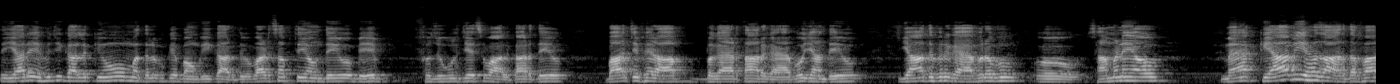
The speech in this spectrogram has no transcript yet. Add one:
ਤੇ ਯਾਰ ਇਹੋ ਜੀ ਗੱਲ ਕਿਉਂ ਮਤਲਬ ਕਿ ਬੌਂਗੀ ਕਰਦੇ ਹੋ? WhatsApp ਤੇ ਆਉਂਦੇ ਹੋ, ਬੇਫਜ਼ੂਲ ਜੇ ਸਵਾਲ ਕਰਦੇ ਹੋ, ਬਾਅਦ ਚ ਫਿਰ ਆਪ ਬਗੈਰ ਤਾਂ ਗਾਇਬ ਹੋ ਜਾਂਦੇ ਹੋ, ਜਾਂ ਤੇ ਫਿਰ ਗਾਇਬ ਰਹੋ ਸਾਹਮਣੇ ਆਓ। ਮੈਂ ਕਿਹਾ ਵੀ ਹਜ਼ਾਰ ਦਫਾ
